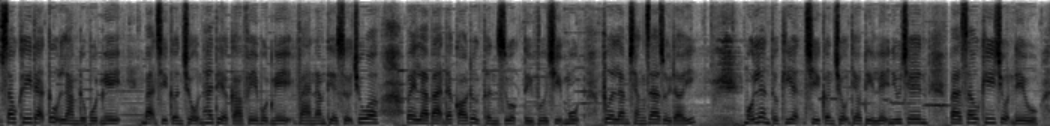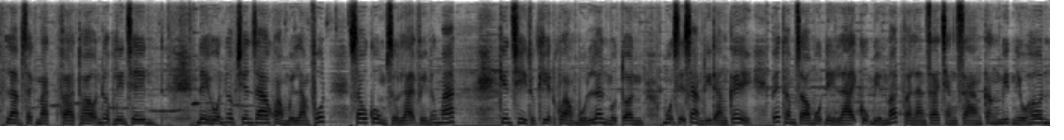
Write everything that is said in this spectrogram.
sau khi đã tự làm được bột nghệ, bạn chỉ cần trộn 2 thìa cà phê bột nghệ và 5 thìa sữa chua. Vậy là bạn đã có được thần dược để vừa trị mụn, vừa làm trắng da rồi đấy. Mỗi lần thực hiện chỉ cần trộn theo tỷ lệ như trên và sau khi trộn đều, làm sạch mặt và thoa hỗn hợp lên trên. Để hỗn hợp trên da khoảng 15 phút, sau cùng rửa lại với nước mát. Kiên trì thực hiện khoảng 4 lần một tuần, mụn sẽ giảm đi đáng kể, vết thâm do mụn để lại cũng biến mất và làn da trắng sáng căng mịn nhiều hơn.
